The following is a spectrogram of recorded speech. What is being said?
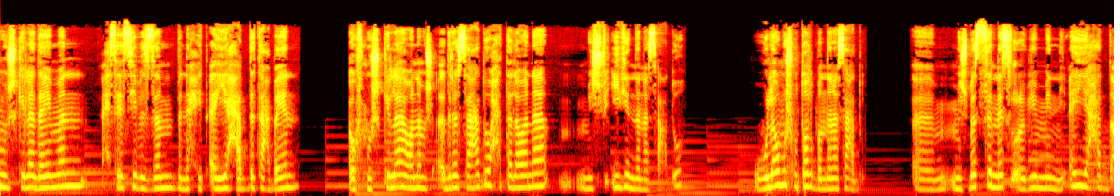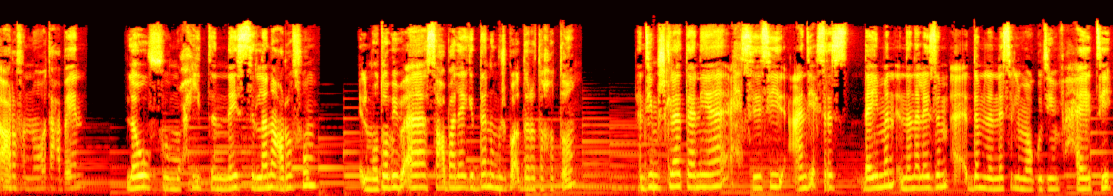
مشكلة دايما إحساسي بالذنب ناحية أي حد تعبان أو في مشكلة وأنا مش قادرة أساعده حتى لو أنا مش في إيدي إن أنا أساعده ولو مش مطالبة إن أنا أساعده. مش بس الناس القريبين مني أي حد أعرف إن هو تعبان لو في محيط الناس اللي أنا أعرفهم الموضوع بيبقى صعب عليا جدا ومش بقدر أتخطاه. عندي مشكلة تانية إحساسي عندي إحساس دايما إن أنا لازم أقدم للناس اللي موجودين في حياتي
